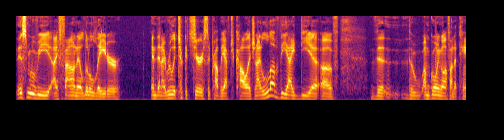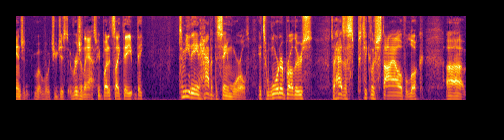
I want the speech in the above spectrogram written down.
This movie I found a little later, and then I really took it seriously probably after college, and I love the idea of the the I'm going off on a tangent wh- what you just originally asked me but it's like they they to me they inhabit the same world. It's Warner Brothers so it has a particular style of look. Uh,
